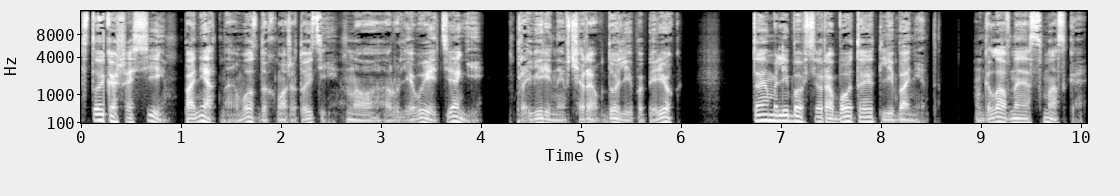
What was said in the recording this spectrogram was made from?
Стойка шасси, понятно, воздух может уйти, но рулевые тяги, проверенные вчера вдоль и поперек, там либо все работает, либо нет. Главное — смазка.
